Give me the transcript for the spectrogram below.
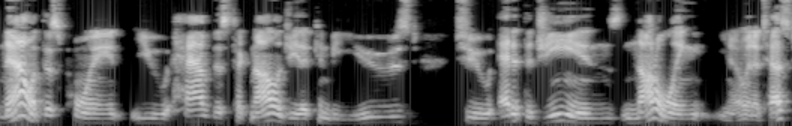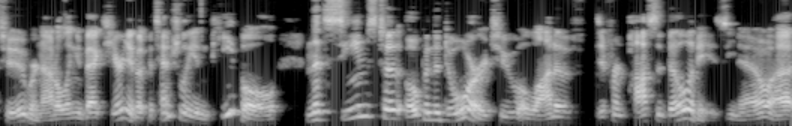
now at this point, you have this technology that can be used to edit the genes not only you know in a test tube or not only in bacteria but potentially in people and that seems to open the door to a lot of different possibilities you know uh,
